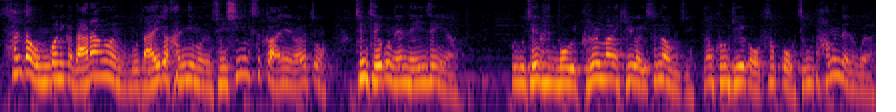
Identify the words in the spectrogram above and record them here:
살다 온 거니까 나랑은 뭐 나이가 같니 뭐쟤 신경 쓸 거 아니에요. 알았죠? 쟤는 재고 낸 내 인생이야. 그리고 쟤는 뭐 그럴 만한 기회가 있었나 보지. 난 그런 기회가 없었고 지금부터 하면 되는 거야.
